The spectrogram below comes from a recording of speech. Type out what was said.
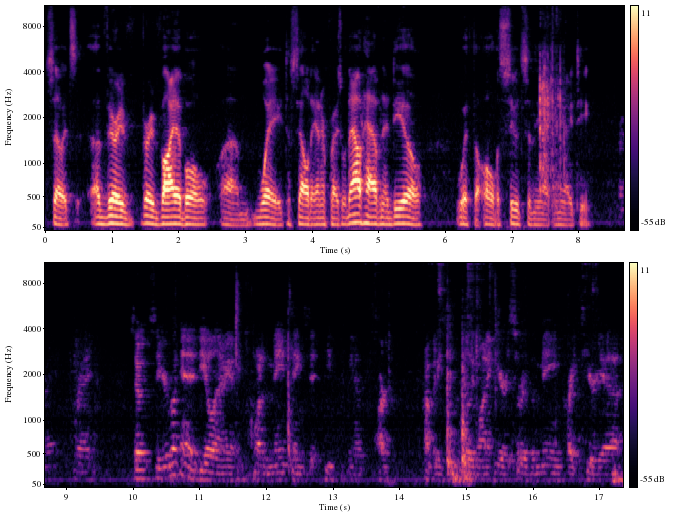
So it's a very, very viable um, way to sell to enterprise without having to deal with the, all the suits in the in the IT. right, right. So, so you're looking at a deal, and I, mean, I think one of the main things that you, you know our companies really want to hear is sort of the main criteria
